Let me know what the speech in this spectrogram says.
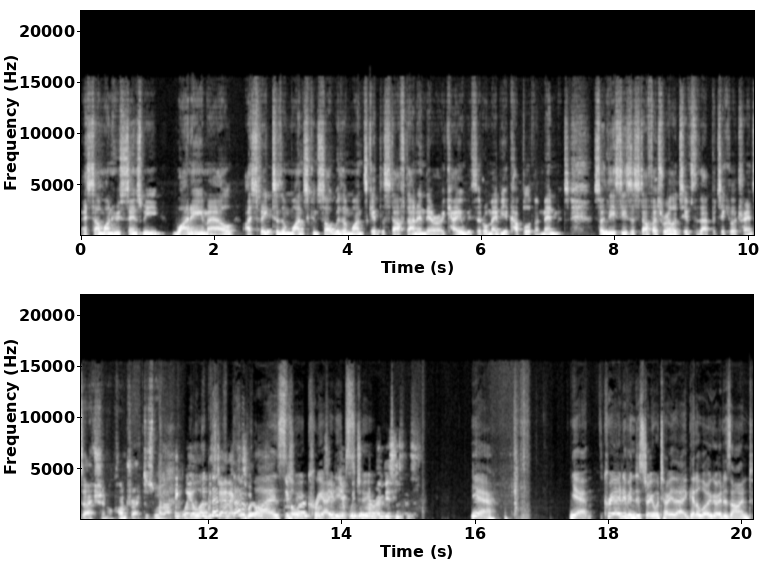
as someone who sends me one email. I speak to them once, consult with them once, get the stuff done, and they're okay with it, or maybe a couple of amendments. So mm. this is the stuff that's relative to that particular transaction or contract as well. I think we all understand that, because we applies to creatives within our own businesses. Yeah. Yeah, creative industry will tell you that. Get a logo designed.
